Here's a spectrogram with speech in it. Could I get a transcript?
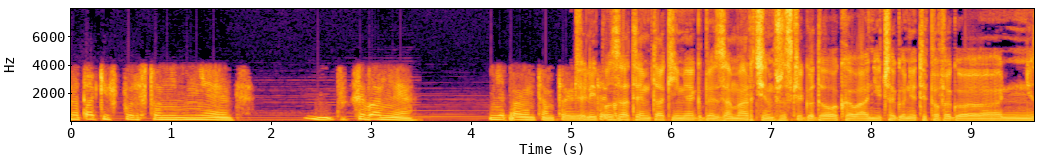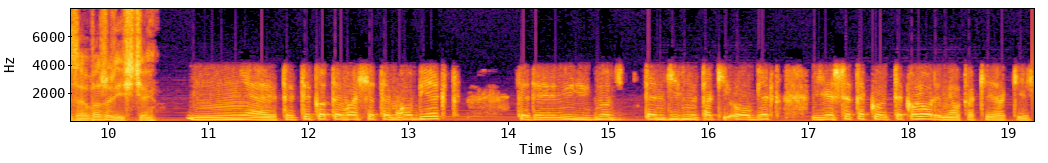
Na taki wpływ to nie. nie. Chyba nie. Nie pamiętam te, Czyli tego. poza tym takim jakby zamarciem wszystkiego dookoła, niczego nietypowego nie zauważyliście? Nie, ty, tylko te właśnie ten obiekt, te, te, no, ten dziwny taki obiekt i jeszcze te, te kolory miał takie jakieś.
